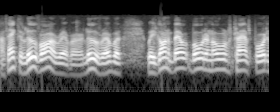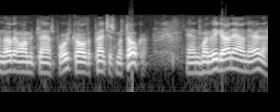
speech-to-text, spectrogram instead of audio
I think, the Louvre River, Louvre River. But we was going to board an old transport, another army transport called the Princess Matoika. And when we got down there,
